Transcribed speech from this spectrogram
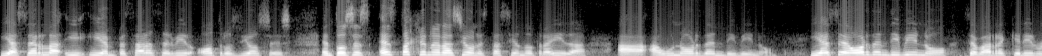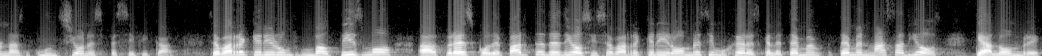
y hacerla y, empezar a servir otros dioses. Entonces, esta generación está siendo traída a, un orden divino. Y ese orden divino se va a requerir una unción específica. Se va a requerir un bautismo ah, fresco de parte de Dios y se va a requerir hombres y mujeres que le temen, temen más a Dios que al hombre.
